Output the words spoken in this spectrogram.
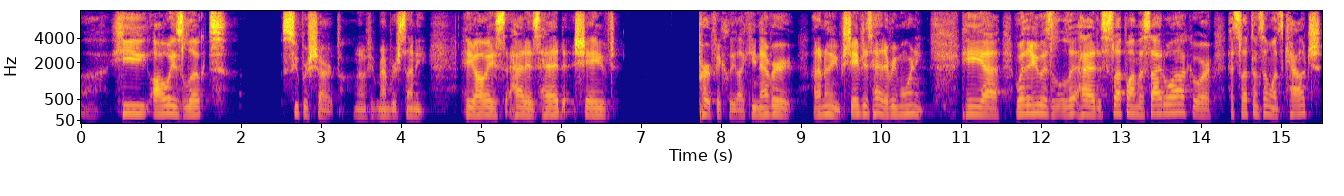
Uh, he always looked super sharp. I don't know if you remember Sonny. He always had his head shaved perfectly. Like he never, I don't know, he shaved his head every morning. He, uh, whether he was, had slept on the sidewalk or had slept on someone's couch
